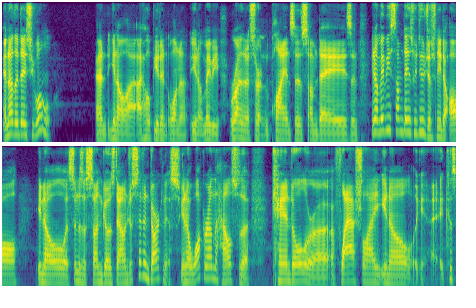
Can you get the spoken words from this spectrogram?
and other days you won't. And you know, I, I hope you didn't want to, you know, maybe run into certain appliances some days, and you know, maybe some days we do just need to all, you know, as soon as the sun goes down, just sit in darkness. You know, walk around the house with a candle or a, a flashlight, you know, because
